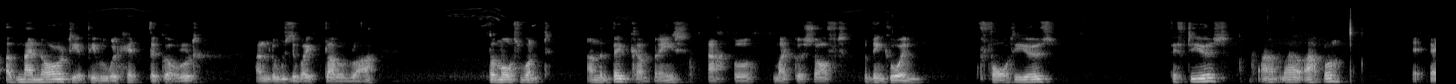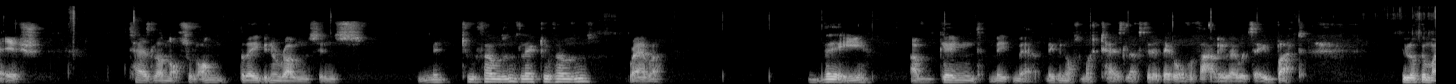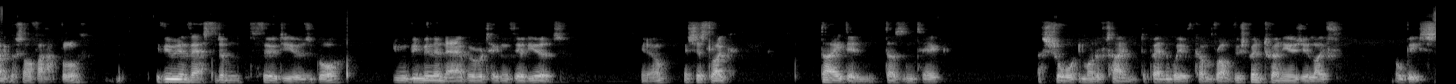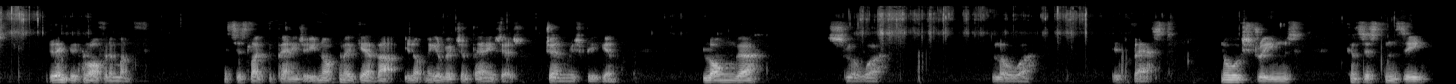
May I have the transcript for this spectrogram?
a, minority of people will hit the gold and lose the weight, blah blah blah, but most won't. And the big companies, Apple, Microsoft, have been going 40 years, 50 years, uh, Apple, ish. Tesla, not so long, but they've been around since mid 2000s, late 2000s, wherever. They have gained, maybe, not so much Tesla, because they're a bit overvalued, I would say, but if you look at Microsoft, Apple, if you invested them 30 years ago, you would be millionaire, but it would take them 30 years. You know, it's just like dieting doesn't take a short amount of time, depending where you've come from. If you spend 20 years of your life obese, you think they come off in a month. It's just like the penny You're not going to get that. You're not to get rich on penny shares, generally speaking. Longer, slower, lower is best. No extremes, consistency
